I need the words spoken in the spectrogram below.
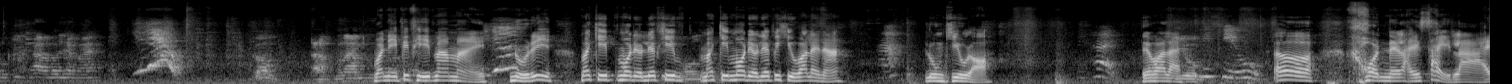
ลูกกินข้าวแล้วใช่ไหมก็อาบน้ำวันนี้พี่พีทมาใหม่ หนูดิเมื่อกี้โมเดลเรียกพี่เมื่อกี้โมเดลเรียกพี่คิวว่าอะไรนะ ลุงคิวเหรอใช่ เรียกว่าอะไรคิวพี่คิวเออ คนในไลฟ์ใส่ร้าย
